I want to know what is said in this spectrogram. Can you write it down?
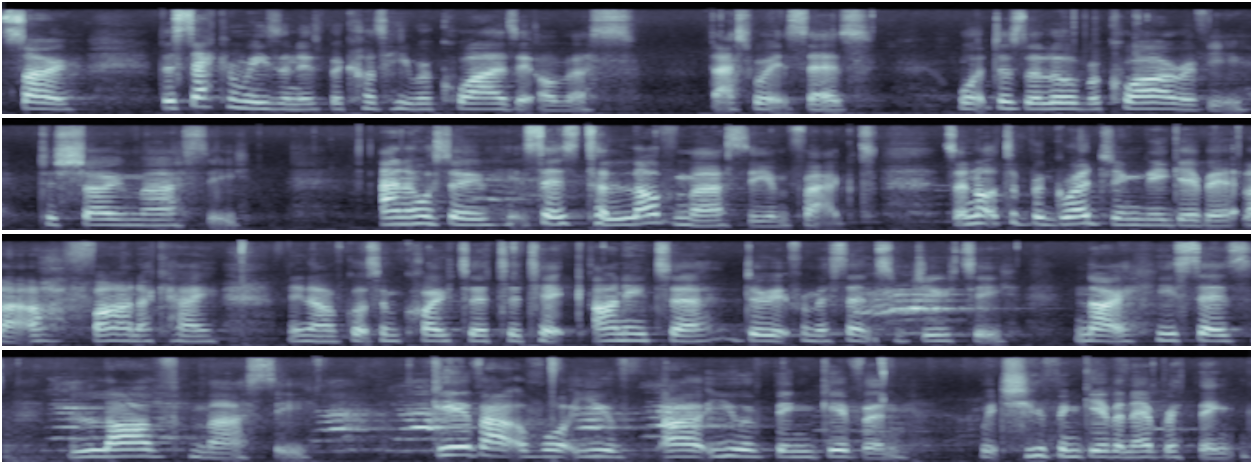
So, the second reason is because He requires it of us. That's what it says. What does the Lord require of you? To show mercy. And also, it says to love mercy, in fact. So, not to begrudgingly give it, like, oh, fine, okay, you know, I've got some quota to tick. I need to do it from a sense of duty. No, he says, love mercy. Give out of what you've, uh, you have been given, which you've been given everything.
